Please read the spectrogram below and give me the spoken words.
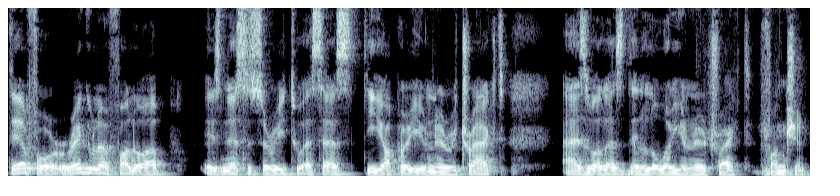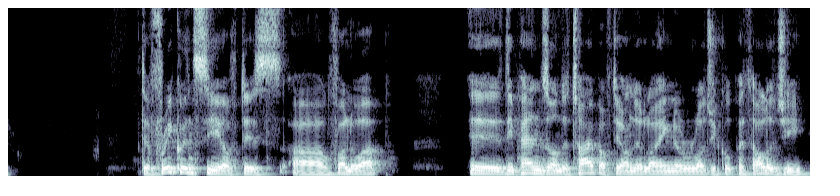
Therefore, regular follow up is necessary to assess the upper urinary tract as well as the lower urinary tract function. The frequency of this uh, follow up it depends on the type of the underlying neurological pathology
